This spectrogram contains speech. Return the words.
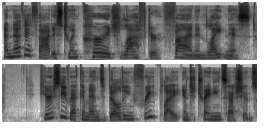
Another thought is to encourage laughter, fun, and lightness. Piercy recommends building free play into training sessions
